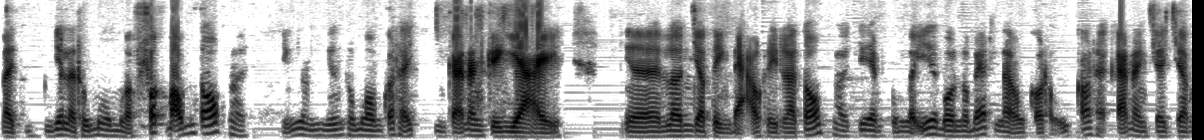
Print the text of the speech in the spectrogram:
là với là thủ môn mà phất bóng tốt thôi. Những những thủ môn có thể khả năng truyền dài uh, lên cho tiền đạo thì là tốt thôi chứ em cũng nghĩ Bonobet là một cầu thủ có thể khả năng chơi chân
